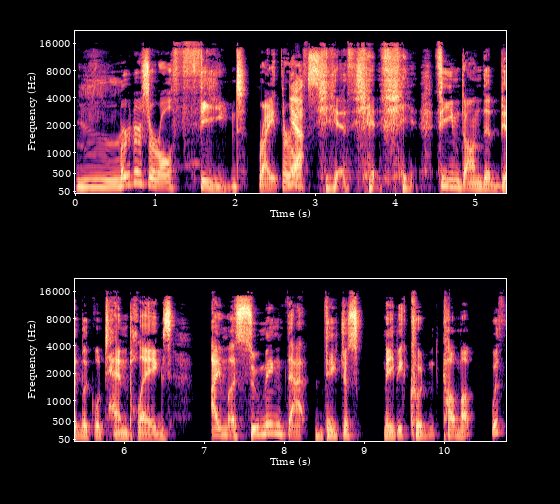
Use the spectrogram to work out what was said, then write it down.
murders are all themed, right? They're Yes. all themed on the biblical 10 plagues. I'm assuming that they just maybe couldn't come up with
